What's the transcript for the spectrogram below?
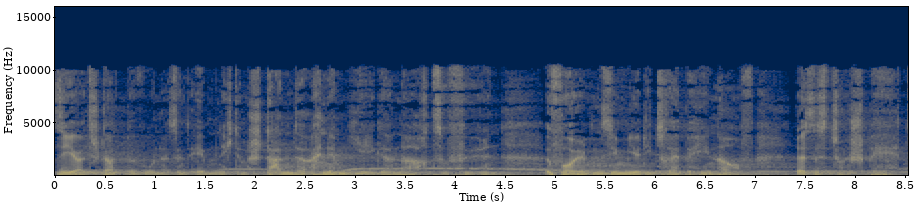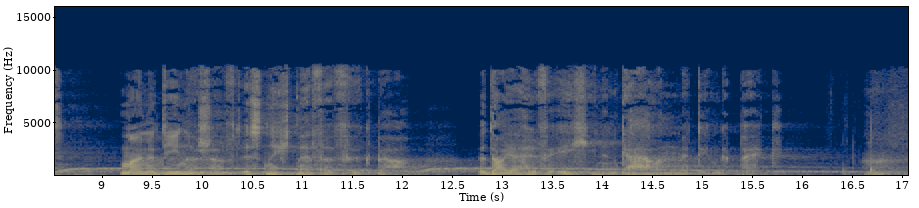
Sie als Stadtbewohner sind eben nicht imstande, einem Jäger nachzufühlen. Folgen Sie mir die Treppe hinauf. Es ist schon spät. Meine Dienerschaft ist nicht mehr verfügbar. Daher helfe ich Ihnen gern mit dem Gepäck. Hm.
